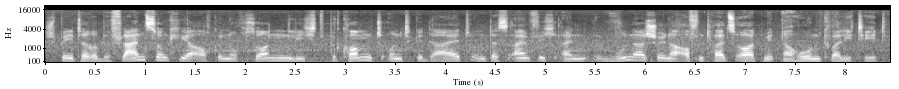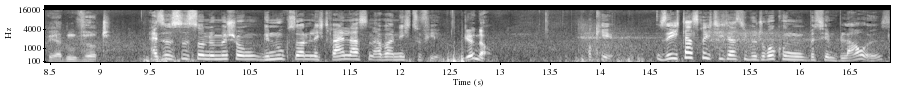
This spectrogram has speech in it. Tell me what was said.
spätere Bepflanzung hier auch genug Sonnenlicht bekommt und gedeiht und dass einfach ein wunderschöner Aufenthaltsort mit einer hohen Qualität werden wird. Also es ist so eine Mischung, genug Sonnenlicht reinlassen, aber nicht zu viel. Genau. Okay. Sehe ich das richtig, dass die Bedruckung ein bisschen blau ist?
